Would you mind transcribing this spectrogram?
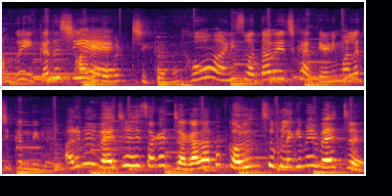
अगं एकादशी आहे. पण चिकन हो आणि स्वतः व्हेज खाते आणि मला चिकन दिलंय अरे मी व्हेज आहे हे सगळ्या जगाला आता कळून चुकलं की मी व्हेज आहे.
